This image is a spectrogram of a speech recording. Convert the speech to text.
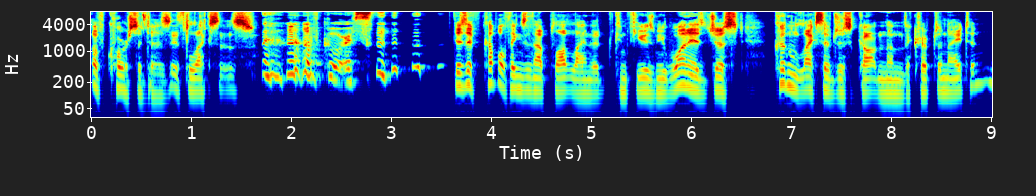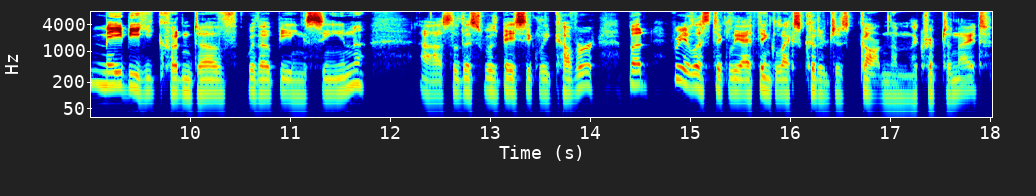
Of course it does. It's Lex's. of course. There's a couple things in that plot line that confuse me. One is just couldn't Lex have just gotten them the kryptonite? And maybe he couldn't have without being seen. Uh, so this was basically cover, but realistically, I think Lex could have just gotten them the kryptonite.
